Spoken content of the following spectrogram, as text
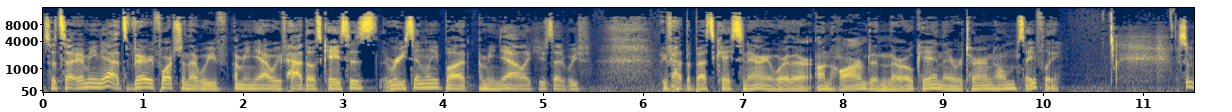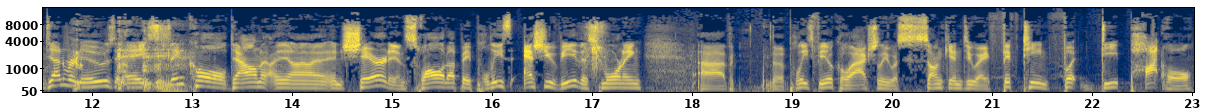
So it's, I mean, yeah, it's very fortunate that we've, I mean, yeah, we've had those cases recently, but I mean, yeah, like you said, we've we've had the best case scenario where they're unharmed and they're okay and they return home safely. Some Denver news: A sinkhole down uh, in Sheridan swallowed up a police SUV this morning. Uh, the, the police vehicle actually was sunk into a 15 foot deep pothole.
